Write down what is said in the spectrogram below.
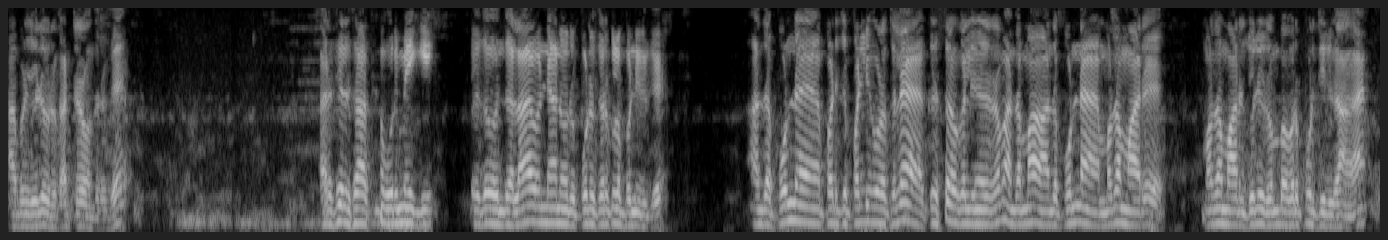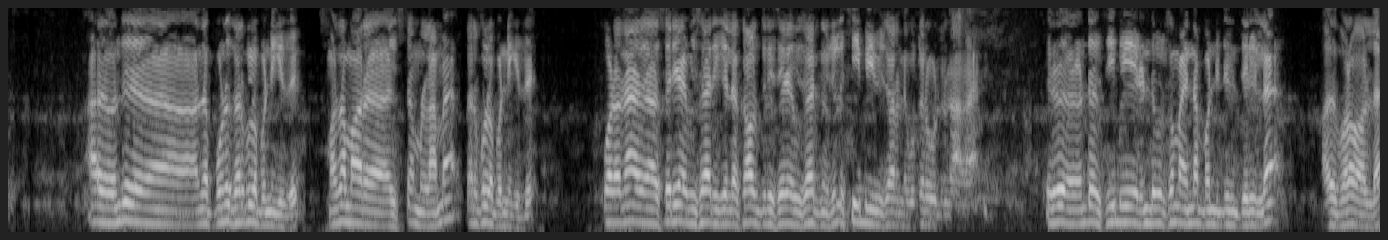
அப்படின்னு சொல்லி ஒரு கட்டுரை வந்திருக்கு. அரசியல் சாசன உரிமைக்கு ஏதோ இந்த லாவண்யான்னு ஒரு பொண்ணு தற்கொலை பண்ணியிருக்கு. அந்த பொண்ணு படித்த பள்ளிக்கூடத்தில் கிறிஸ்தவ நிறுவனம் அந்த மா அந்த பொண்ணை மதம் மாறு மதம் மாறுன்னு சொல்லி ரொம்ப வற்புறுத்தியிருக்காங்க. அது வந்து அந்த பொண்ணு தற்கொலை பண்ணிக்குது. மதம் மாற இஷ்டம் இல்லாமல் தற்கொலை பண்ணிக்குது. உடனே சரியாக விசாரிக்கல காவல்துறை சரியாக விசாரிக்கணும்னு சொல்லி சிபிஐ விசாரணை உத்தரவிட்டிருக்காங்க. இரு ரெண்டு சிபிஐ ரெண்டு வருஷமாக என்ன பண்ணிட்டுன்னு தெரியல. அது பரவாயில்ல.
